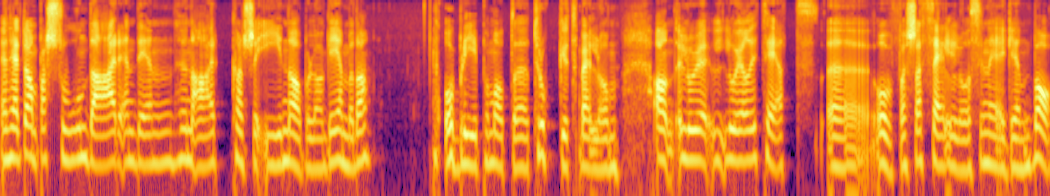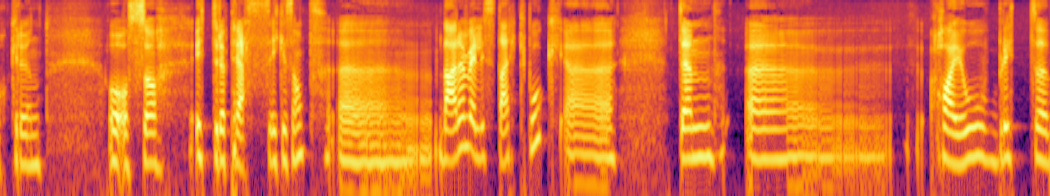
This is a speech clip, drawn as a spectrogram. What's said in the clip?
en helt annen person der enn den hun er kanskje i nabolaget hjemme, da. Og blir på en måte trukket mellom lojalitet eh, overfor seg selv og sin egen bakgrunn, og også ytre press, ikke sant. Eh, det er en veldig sterk bok. Eh, den eh, har jo blitt eh,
